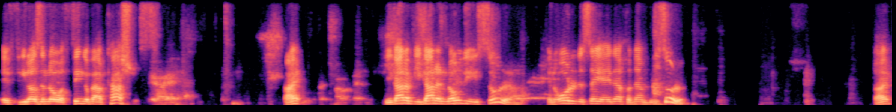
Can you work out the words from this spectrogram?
if he doesn't know a thing about kashrus. Right? You gotta you gotta know the Yisurim in order to say Eidechodem Yisurim. Right?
